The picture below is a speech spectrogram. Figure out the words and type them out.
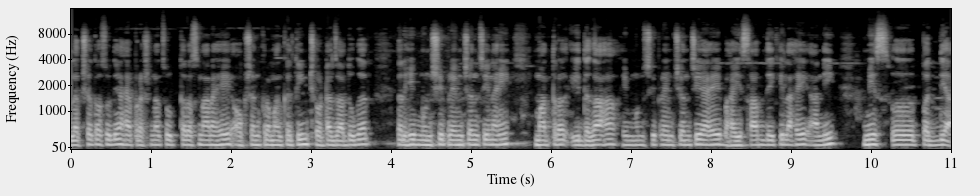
लक्षात असू द्या ह्या प्रश्नाचं उत्तर असणार आहे. ऑप्शन क्रमांक तीन छोटा जादूगर तर ही मुंशी प्रेमचंदची नाही. मात्र ईदगाह ही मुंशी प्रेमचंदची आहे भाईसाब देखील आहे आणि मिस पद्या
